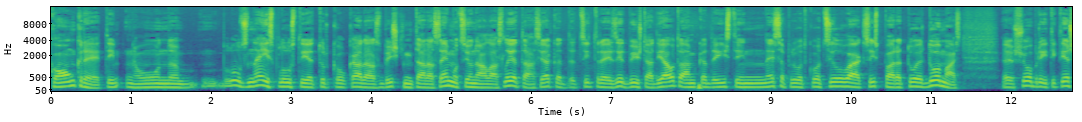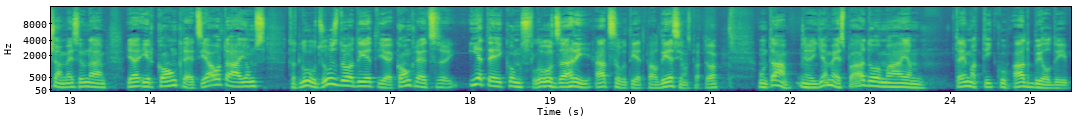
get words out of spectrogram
konkrēti un um, lūdzu neizplūstiet tur kaut kādās bišķiņā tādās emocionālās lietās, ja, kad citreiz ir bijuši tādi jautājumi, kad īsti nesaprot, ko cilvēks vispār ar to ir domājis. E, šobrīd tik tiešām mēs runājam, ja ir konkrēts jautājums, tad lūdzu uzdodiet, ja ir konkrēts ieteikums, lūdzu arī atsūtiet. Paldies jums par to. Un tā, ja mēs pārdomājam tematiku atbildību,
